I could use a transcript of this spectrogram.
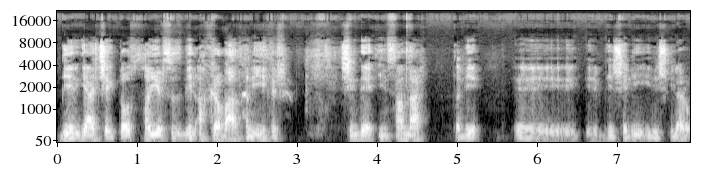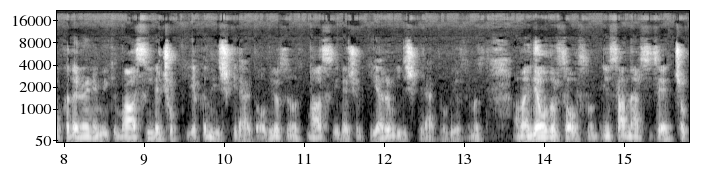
bir gerçek dost hayırsız bir akrabadan iyidir. Şimdi insanlar tabii e, e, beşeri ilişkiler o kadar önemli ki bazısıyla çok yakın ilişkilerde oluyorsunuz, bazısıyla çok yarım ilişkilerde oluyorsunuz. Ama ne olursa olsun insanlar size çok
